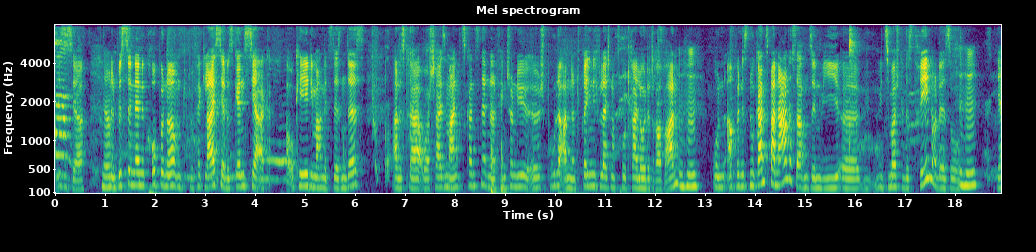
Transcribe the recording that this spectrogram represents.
das ist es ja. Ja. Und dann bist du in deiner Gruppe, ne, und du vergleichst ja, du scannst ja, ah, okay, die machen jetzt das und das. Alles klar, oh scheiße, meins kannst nicht. Und dann fängt schon die äh, Spule an. Dann sprechen dich vielleicht noch zwei, drei Leute drauf an. Mhm. Und auch wenn es nur ganz banale Sachen sind, wie, äh, wie zum Beispiel das Drehen oder so. Mhm. Ja,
